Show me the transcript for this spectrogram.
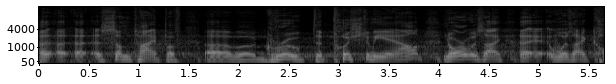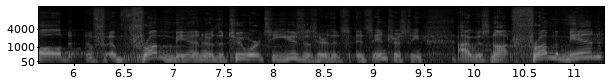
a, a, a, some type of, of a group that pushed me out, nor was I, uh, was I called f- from men, or the two words he uses here that's it's interesting. I was not from men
